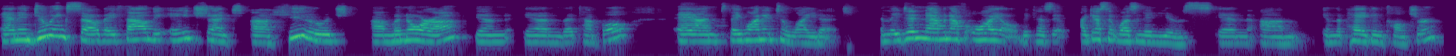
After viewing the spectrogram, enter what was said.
And in doing so, they found the ancient, uh, huge uh, menorah in, in the temple, and they wanted to light it and they didn't have enough oil because it, I guess it wasn't in use in um, in the pagan culture.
